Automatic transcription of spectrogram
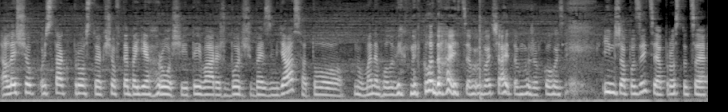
Але щоб ось так просто, якщо в тебе є гроші і ти вариш борщ без м'яса, то ну, в мене в голові не вкладається. Вибачайте, може в когось інша позиція. Просто це,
